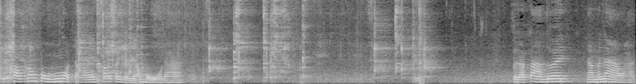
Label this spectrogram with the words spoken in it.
คลุกเคล้าเครื่องปรุงทั้งหมดนะคะให้เข้ากันกับเนื้อหมูนะคะ เสร็จแล้วตามด้วยน้ำมะนาวค่ะ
